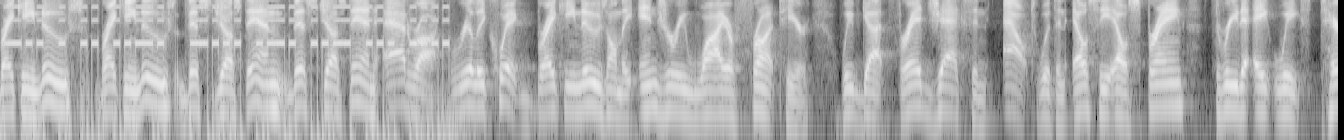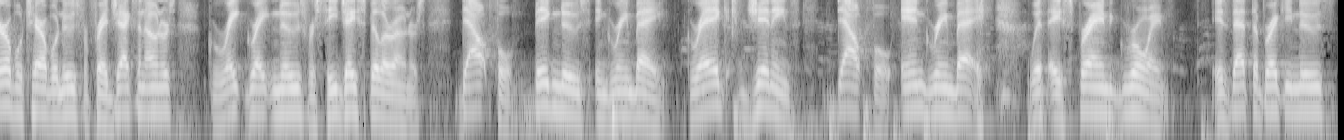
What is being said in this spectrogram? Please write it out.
Breaking news, breaking news. This just in, this just in. Ad Rock, really quick. Breaking news on the injury wire front here. We've got Fred Jackson out with an LCL sprain, three to eight weeks. Terrible, terrible news for Fred Jackson owners. Great, great news for CJ Spiller owners. Doubtful, big news in Green Bay. Greg Jennings, doubtful in Green Bay with a sprained groin. Is that the breaking news?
